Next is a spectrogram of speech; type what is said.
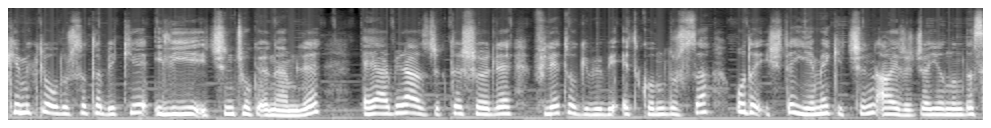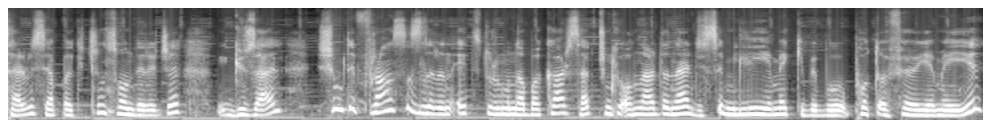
Kemikli olursa tabii ki iliği için çok önemli. Eğer birazcık da şöyle fileto gibi bir et konulursa o da işte yemek için ayrıca yanında servis yapmak için son derece güzel. Şimdi Fransızların et durumuna bakarsak çünkü onlarda neredeyse milli yemek gibi bu pot au feu yemeği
